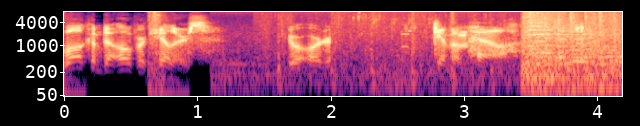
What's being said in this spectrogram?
Welcome to Overkillers. Your order. Give them hell.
